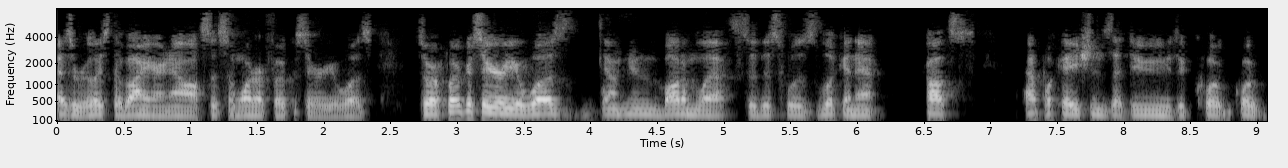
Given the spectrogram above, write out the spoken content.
as it relates to binary analysis and what our focus area was. So our focus area was down here in the bottom left. So this was looking at COTS applications that do the quote quote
